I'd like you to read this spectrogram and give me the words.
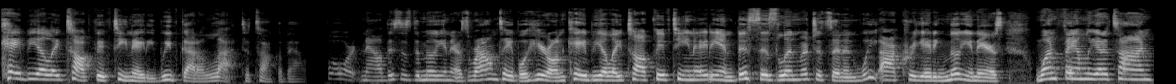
KBLA Talk 1580. We've got a lot to talk about. Forward now, this is the Millionaires Roundtable here on KBLA Talk 1580, and this is Lynn Richardson, and we are creating millionaires one family at a time,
